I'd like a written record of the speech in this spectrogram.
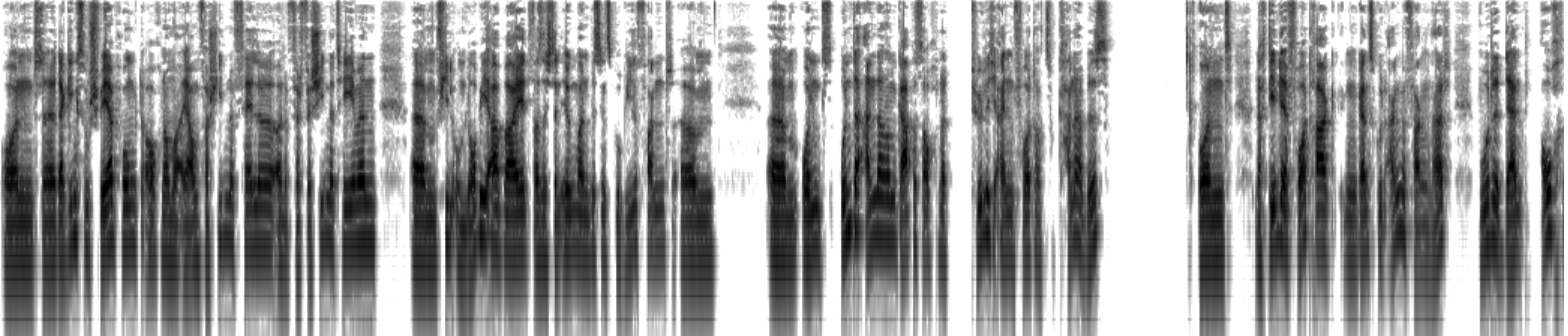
Und äh, da ging es um Schwerpunkt auch nochmal ja, um verschiedene Fälle, also für verschiedene Themen, ähm, viel um Lobbyarbeit, was ich dann irgendwann ein bisschen skurril fand. Ähm, ähm, und unter anderem gab es auch natürlich einen Vortrag zu Cannabis. Und nachdem der Vortrag ganz gut angefangen hat, wurde dann auch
